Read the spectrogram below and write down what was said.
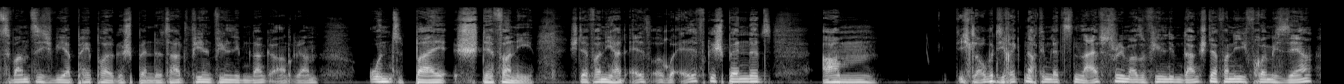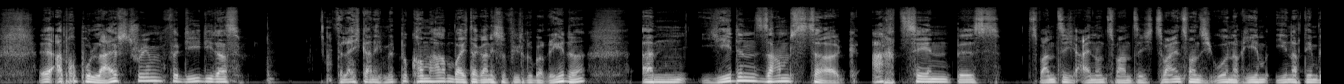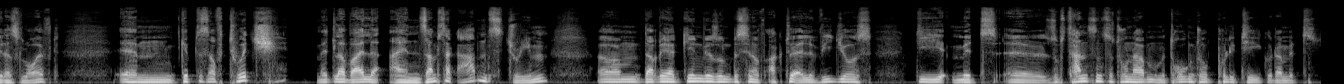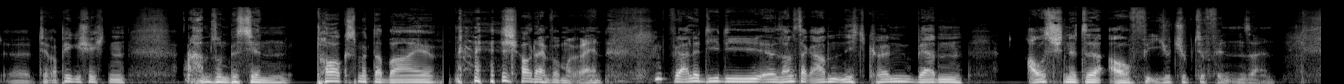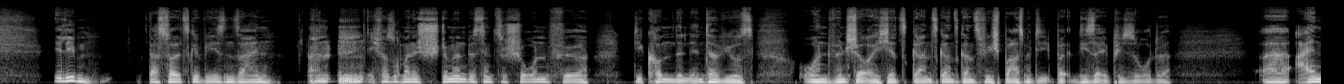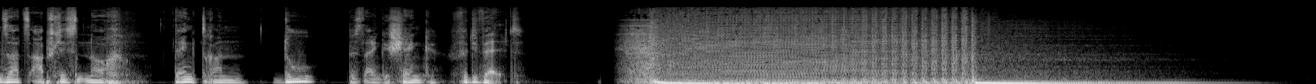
via PayPal gespendet hat. Vielen, vielen lieben Dank, Adrian. Und bei Stefanie. Stefanie hat 11,11 Euro gespendet. Ähm, ich glaube direkt nach dem letzten Livestream. Also vielen lieben Dank, Stefanie. Ich freue mich sehr. Äh, apropos Livestream, für die, die das vielleicht gar nicht mitbekommen haben, weil ich da gar nicht so viel drüber rede. Ähm, jeden Samstag 18 bis 20, 21, 22 Uhr, nach je, je nachdem wie das läuft, ähm, gibt es auf Twitch mittlerweile einen Samstagabend-Stream. Ähm, da reagieren wir so ein bisschen auf aktuelle Videos, die mit äh, Substanzen zu tun haben, mit Drogenpolitik oder mit äh, Therapiegeschichten, haben so ein bisschen Talks mit dabei. Schaut einfach mal rein. Für alle die, die äh, Samstagabend nicht können, werden Ausschnitte auf YouTube zu finden sein. Ihr Lieben, das soll's gewesen sein. Ich versuche meine Stimme ein bisschen zu schonen für die kommenden Interviews und wünsche euch jetzt ganz, ganz, ganz viel Spaß mit dieser Episode. Äh, ein Satz abschließend noch. Denkt dran, du bist ein Geschenk für die Welt.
